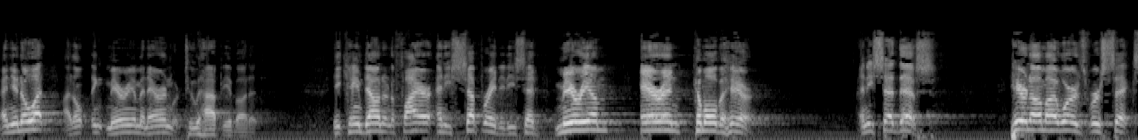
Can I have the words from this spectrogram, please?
And you know what? I don't think Miriam and Aaron were too happy about it. He came down in a fire and he separated. He said, Miriam, Aaron, come over here. And he said this Hear now my words, verse 6.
